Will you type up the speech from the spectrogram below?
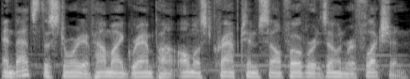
and that's the story of how my grandpa almost crapped himself over his own reflection.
